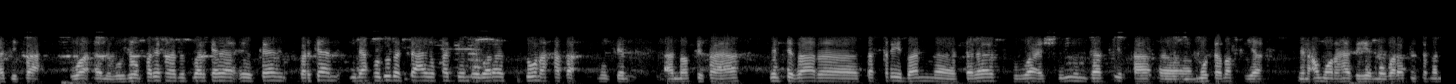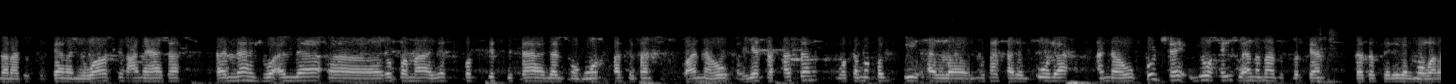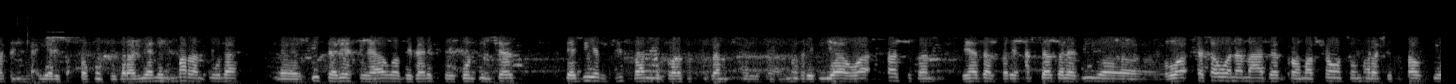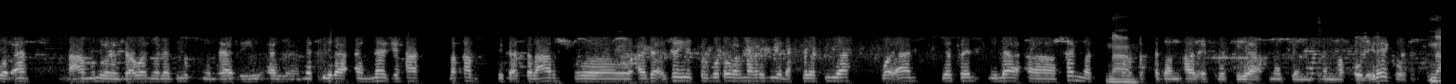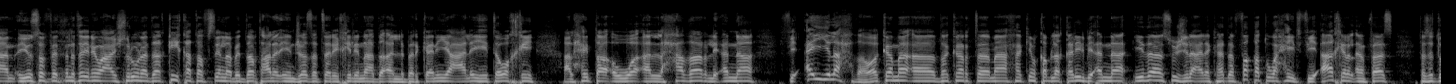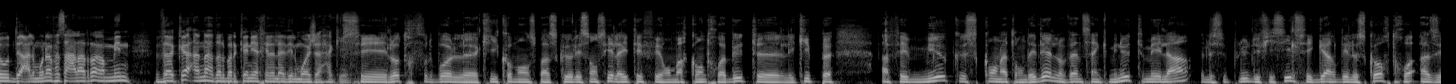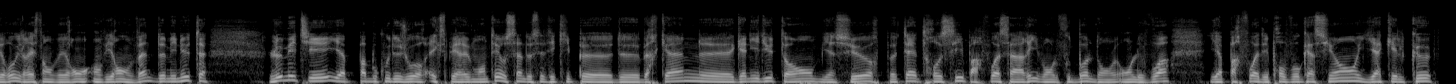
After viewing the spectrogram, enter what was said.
الدفاع والهجوم فريق نادي بركان بركان إلى حدود الساعة يقدم مباراة دون خطأ. ممكن أن نصفها بانتظار آه، تقريبا 23 آه، دقيقة آه، متبقية. من عمر هذه المباراة. نتمنى أن يواصل على هذا النهج والا ربما يسقط باستسهال الأمور خاصة وأنه يتقدم. وكما قلت في المداخله الأولى أنه كل شيء يوحي بأن نادي بركان ستصل إلى المباراة النهائية لتحقق الكونفدراليه للمره الأولى في تاريخها وبذلك سيكون إنجاز كبير جدا لكرة القدم المغربية وخاصة بهذا الفريق حتى بلدي هو تكون مع بروماسيون ثم رشيد الصوتي والآن مع منير الجواني الذي يكمل هذه المسيرة الناجحة لقب بكأس العرش أداء جيد في البطولة المغربية الاحترافية والآن يصل إلى آه، قمه نعم. كره القدم الإفريقية ممكن أن نقول إليكم. نعم يوسف في 22 دقيقة تفصلنا بالضبط على الإنجاز التاريخي للنهضه البركانية عليه توخي الحيطة والحذر لأن في أي لحظة وكما آه، ذكرت مع حكيم قبل قليل بأن إذا سجل عليك هدف فقط وحيد في آخر الأنفاس فستودع المنافسة على الرغم من ذكاء النهضه البركانية خلال هذه المواجهة حكيم. C'est l'autre football qui commence parce que l'essentiel a été fait en marquant trois buts. L'équipe a fait mieux que ce qu'on attendait d'elle. Essentiel, 25 minutes. Mais là, le plus difficile, c'est garder le score 3 à 0. Il reste environ, environ 22 minutes. Le métier, il n'y a pas beaucoup de joueurs expérimentés au sein de cette équipe euh, de Berkane. Euh, gagner du temps, bien sûr. Peut-être aussi, parfois ça arrive, en le football, on le voit, il y a parfois des provocations, il y a quelques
